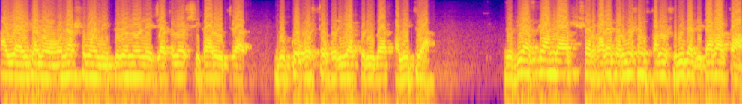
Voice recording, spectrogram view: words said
আইয়া কেন অনেক সময় নিপীড়ন নির্যাতনের শিকার উদ্রাত দুঃখ কষ্ট করিয়া পরিবার পালিতরা যদি আজকে আমরা সরকারের কর্মসংস্থানের সুবিধা দিতে পারতাম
